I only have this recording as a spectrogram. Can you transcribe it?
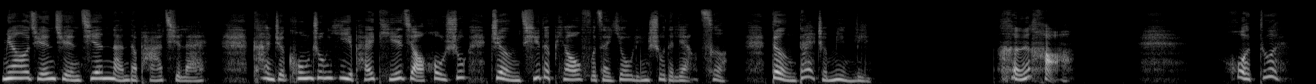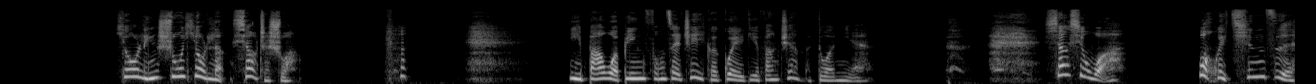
喵卷卷艰难的爬起来，看着空中一排铁脚后书整齐的漂浮在幽灵树的两侧，等待着命令。很好，霍顿。幽灵叔又冷笑着说：“哼，你把我冰封在这个鬼地方这么多年，相信我，我会亲自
